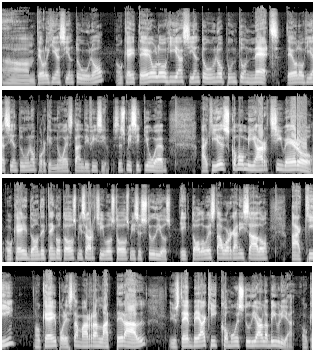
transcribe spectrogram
um, teología 101 ¿ok? Teología101.net. Teología 101 porque no es tan difícil. Ese es mi sitio web. Aquí es como mi archivero, ¿ok? Donde tengo todos mis archivos, todos mis estudios y todo está organizado aquí, ¿ok? Por esta barra lateral. Y usted ve aquí cómo estudiar la Biblia, ¿ok?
